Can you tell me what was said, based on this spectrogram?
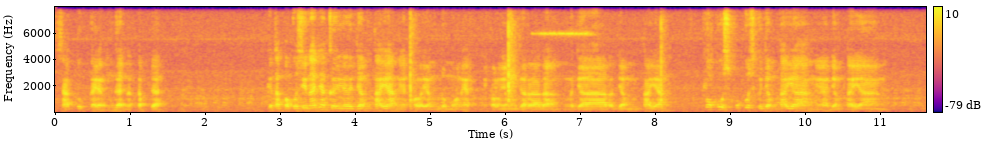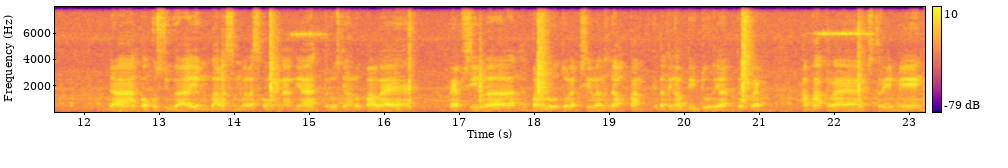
satu kayak enggak netep dah kita fokusin aja ke jam tayang ya kalau yang belum monet. Kalau yang ngejar ngejar jam tayang fokus fokus ke jam tayang ya jam tayang. Dan fokus juga yang membalas membalas komenannya terus jangan lupa like lab silent perlu tuh lab gampang. Kita tinggal tidur ya terus lab apa lab streaming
